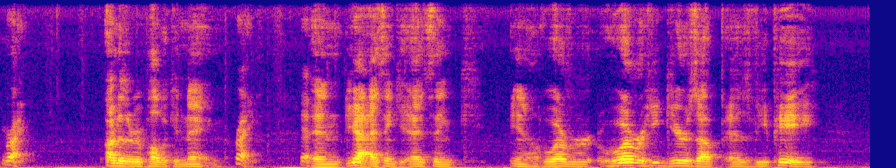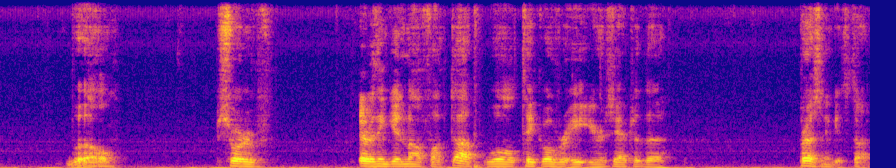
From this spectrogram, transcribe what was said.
Right. under the Republican name. Right. Yeah. And yeah, I think I think you know whoever whoever he gears up as VP will, short of everything getting all fucked up, will take over eight years after the president gets done.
